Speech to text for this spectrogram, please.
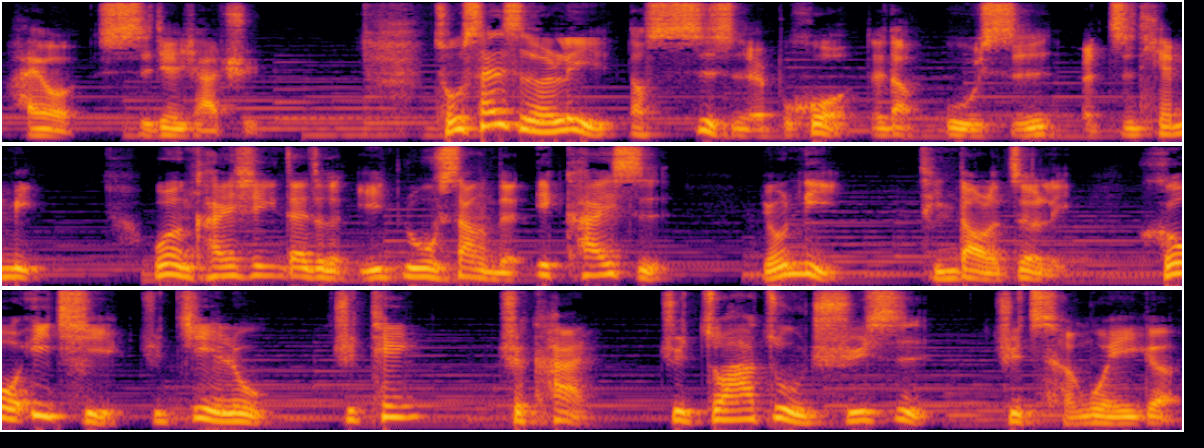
还有实践下去。从三十而立到四十而不惑，再到五十而知天命。我很开心，在这个一路上的一开始，有你听到了这里，和我一起去记录、去听、去看。去抓住趋势，去成为一个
